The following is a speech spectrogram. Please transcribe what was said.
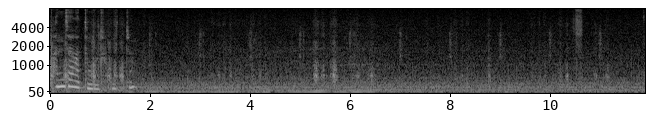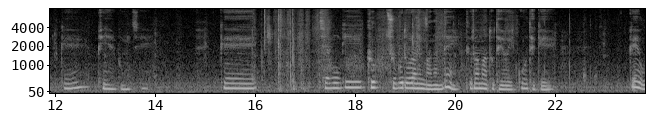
판자 같은 걸 두고 있죠? 이렇게 비닐봉지 이게 제목이 극주부도라는 만화인데 드라마도 되어 있고 되게 꽤 우-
